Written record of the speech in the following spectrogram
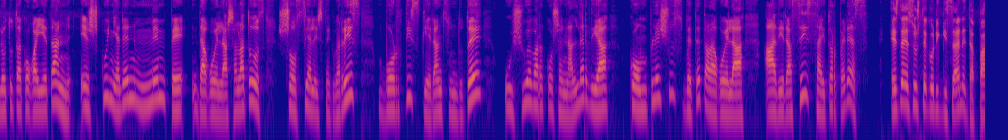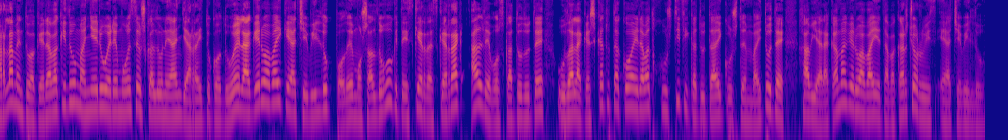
lotutako gaietan eskuinaren menpe dagoela salatuz sozialistek berriz bortizki erantzun dute Uxue Barkosen alderdia konplexuz beteta dagoela adierazi Zaitor Perez. Ez da ez ustekorik izan eta parlamentuak erabaki du maineru ere muez euskaldunean jarraituko duela. Gero abaik EH Bilduk Podemos alduguk eta izquierda ezkerrak alde bozkatu dute udalak eskatutakoa erabat justifikatuta ikusten baitute. Javi Arakama gero abai eta bakartxo ruiz EH Bildu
